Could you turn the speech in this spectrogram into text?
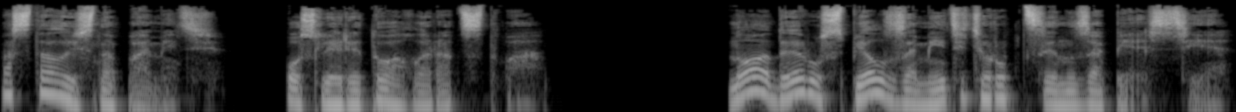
Осталось на память, после ритуала родства. Но Адер успел заметить рубцы на запястье.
